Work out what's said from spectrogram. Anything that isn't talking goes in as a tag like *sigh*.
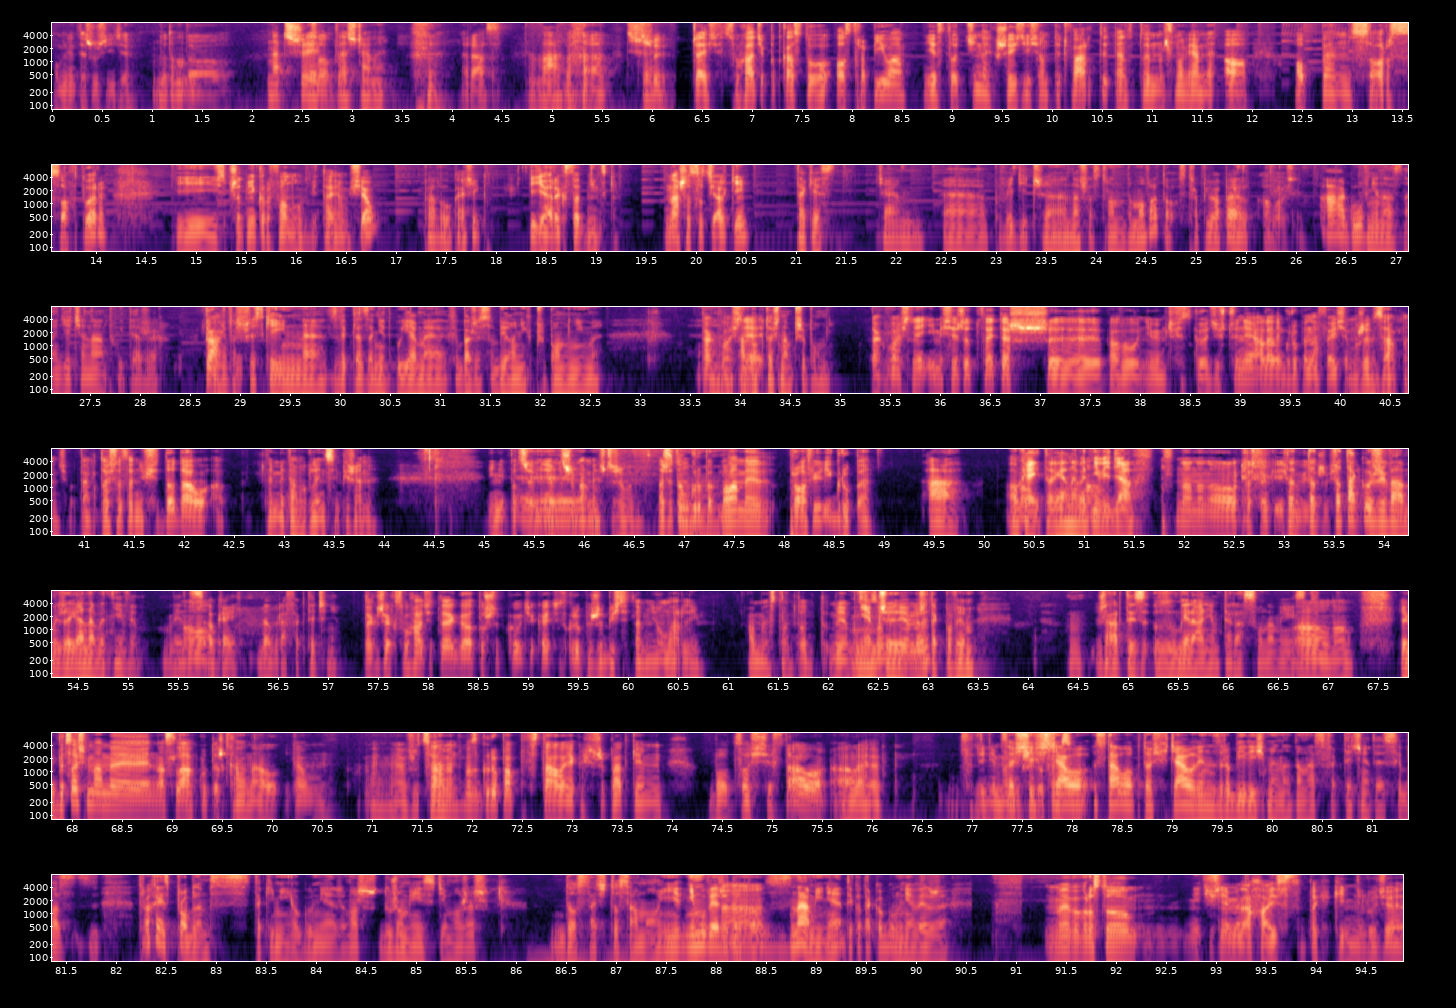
U mnie też już idzie. No To, to- to Na trzy Co? *laughs* kleszczemy. raz, Dwa. dwa, trzy. trzy. Cześć, słuchacie podcastu Ostra Piła. Jest to odcinek 64, ten, w którym rozmawiamy o open source software. I sprzed mikrofonu witają się Paweł Kasik. i Jarek Stadnicki. Nasze socjalki. Tak jest. Chciałem e, powiedzieć, że nasza strona domowa to strapiła.pl, A właśnie. a głównie nas znajdziecie na Twitterze. Tak, Ponieważ wszystkie inne zwykle zaniedbujemy, chyba że sobie o nich przypomnimy. tak E, właśnie. Albo ktoś nam przypomni. Tak właśnie i myślę, że tutaj też yy, Paweł, nie wiem czy się zgodzisz czy nie, ale grupę na fejsie możemy zamknąć, bo tam ktoś ostatnio się dodał, a my tam w ogóle nic nie piszemy. I niepotrzebnie ją Eee. trzymamy, szczerze mówiąc. Znaczy tą Hmm. grupę, bo mamy profil i grupę. A, okej, No. to ja nawet No. nie wiedziałem. No, no, no, ktoś tam kiedyś To, powiedział, to, to tak używamy, że ja nawet nie wiem. Więc No. okej, dobra, faktycznie. Także jak słuchacie tego, to szybko uciekajcie z grupy, żebyście tam nie umarli. A my stamtąd, my Nie wiem, czy, że tak powiem, żarty z, z umieraniem teraz są na miejscu. O, no. Jakby coś mamy na Slacku też kanał i tam e, wrzucamy, natomiast grupa powstała jakoś przypadkiem, bo coś się stało, ale w zasadzie nie ma Coś się chciało, stało, ktoś chciał, więc zrobiliśmy. Natomiast faktycznie to jest chyba. Z... Trochę jest problem z takimi ogólnie, że masz dużo miejsc, gdzie możesz dostać to samo. I nie, nie mówię, że Tak. tylko z nami, nie? Tylko tak ogólnie wiesz, że. My po prostu nie ciśniemy na hajs, tak jak inni ludzie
